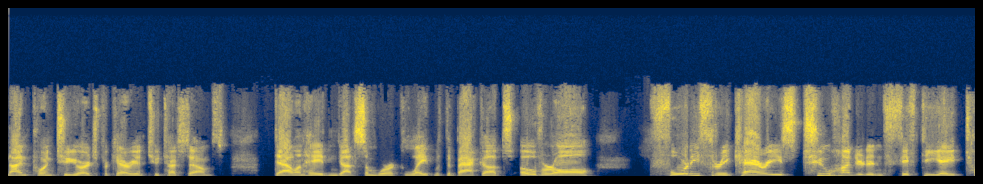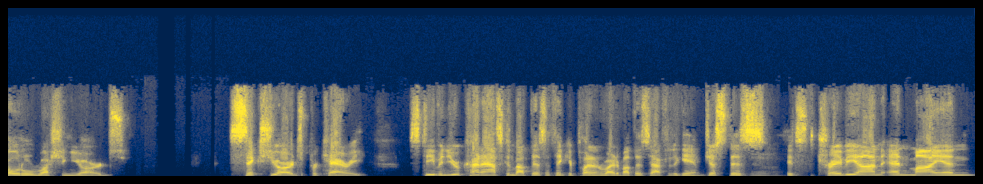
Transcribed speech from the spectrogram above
9.2 yards per carry and two touchdowns. Dallan Hayden got some work late with the backups. Overall, 43 carries, 258 total rushing yards, six yards per carry. Stephen, you're kind of asking about this. I think you're planning to write about this after the game. Just this, Yeah. it's TreVeyon and Miyan.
